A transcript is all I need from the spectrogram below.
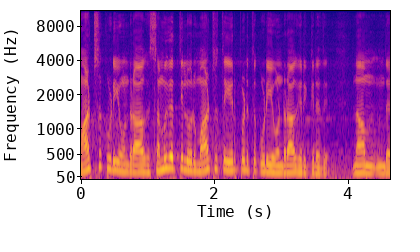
மாற்றக்கூடிய ஒன்றாக சமூகத்தில் ஒரு மாற்றத்தை ஏற்படுத்தக்கூடிய ஒன்றாக இருக்கிறது. நாம் இந்த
